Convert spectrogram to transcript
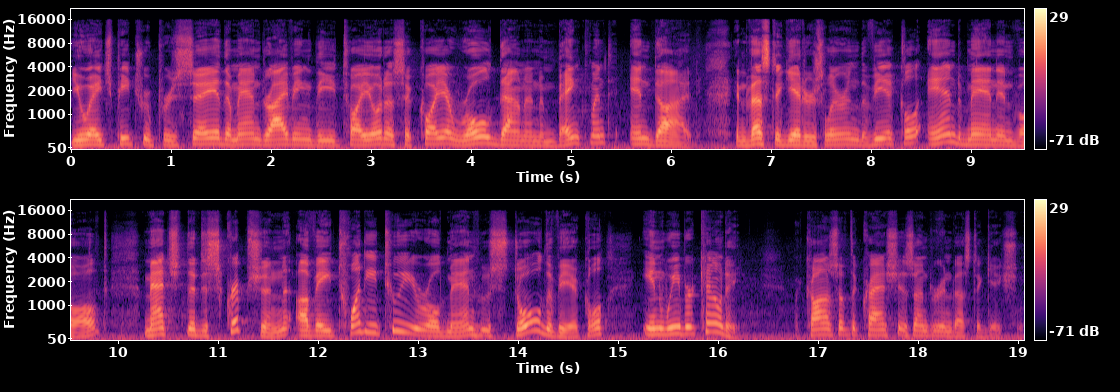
UHP troopers say the man driving the Toyota Sequoia rolled down an embankment and died. Investigators learned the vehicle and man involved matched the description of a 22-year-old man who stole the vehicle in Weber County. The cause of the crash is under investigation.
